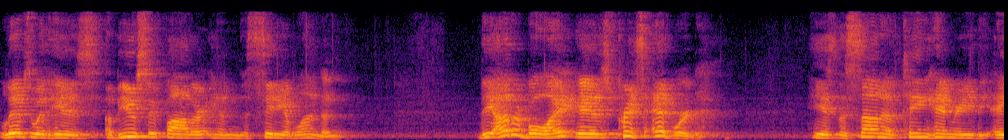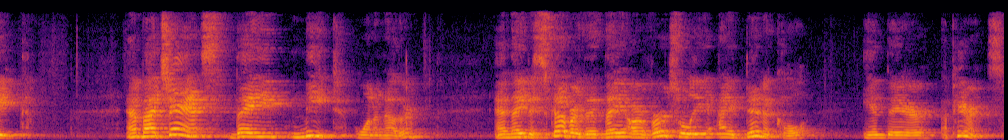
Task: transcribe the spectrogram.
Lives with his abusive father in the city of London. The other boy is Prince Edward. He is the son of King Henry VIII. And by chance, they meet one another and they discover that they are virtually identical in their appearance,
